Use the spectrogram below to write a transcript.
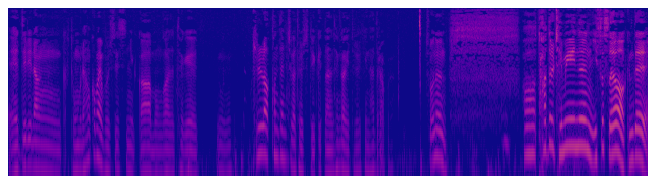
애들이랑 그 동물이 한꺼번에 볼 수 있으니까 뭔가 되게 음, 킬러 컨텐츠가 될 수도 있겠다는 생각이 들긴 하더라고요. 저는 어, 다들 재미는 있었어요. 근데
